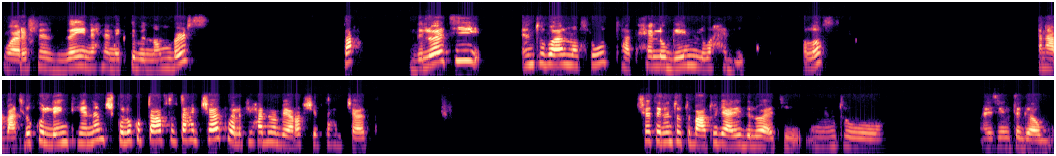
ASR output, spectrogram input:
وعرفنا إزاي إن إحنا نكتب ال numbers صح؟ دلوقتي أنتوا بقى المفروض هتحلوا game لوحديكم. خلاص؟ أنا هبعت لكم ال link هنا. مش كلكم بتعرفوا تفتحوا الشات ولا في حد ما بيعرفش يفتح ال chat ال chat اللي أنتوا بتبعتوا لي عليه دلوقتي إن أنتوا عايزين تجاوبوا.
